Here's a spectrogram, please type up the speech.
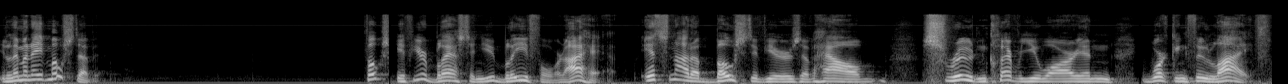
eliminate most of it. Folks, if you're blessed and you believe for it, I have. It's not a boast of yours of how shrewd and clever you are in working through life.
